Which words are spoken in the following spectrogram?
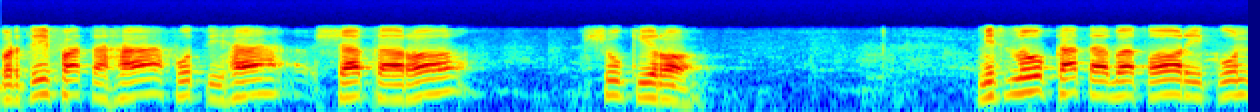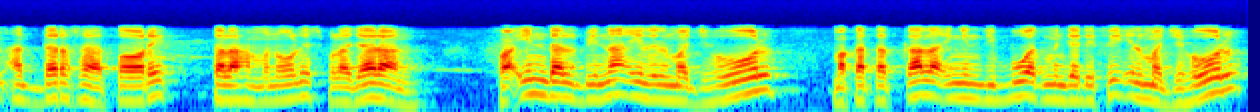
Seperti fataha, futiha, syakara, syukira. Mislu kataba Tariqun ad-darsa. Tariq telah menulis pelajaran. Fa indal bina'i lil majhul, maka tatkala ingin dibuat menjadi fi'il majhul,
